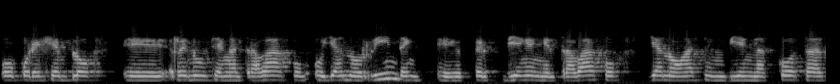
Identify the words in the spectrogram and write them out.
o por ejemplo eh, renuncian al trabajo o ya no rinden eh, bien en el trabajo, ya no hacen bien las cosas,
